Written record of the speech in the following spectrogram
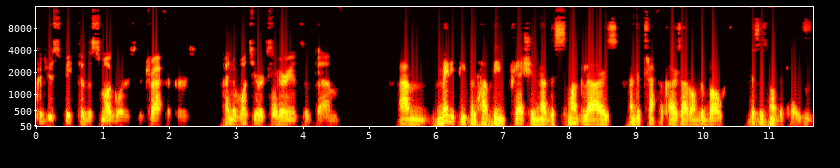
could you speak to the smugglers, the traffickers? Kind of what's your experience of them? Um, many people have the impression that the smugglers and the traffickers are on the boat. This is not the case.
